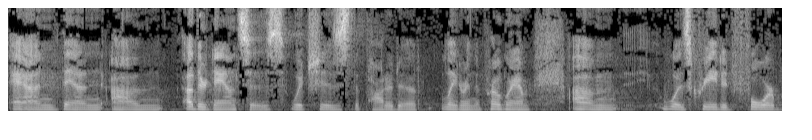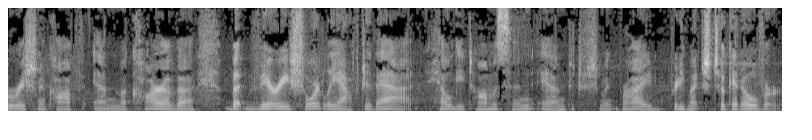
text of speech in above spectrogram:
And then um, other dances, which is the pas de deux later in the program, um, was created for Baryshnikov and Makarova. But very shortly after that, Helgi Tomasson and Patricia McBride pretty much took it over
